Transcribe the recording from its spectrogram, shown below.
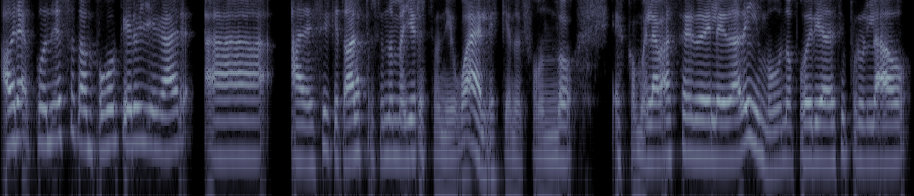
Ahora, con eso tampoco quiero llegar a, a decir que todas las personas mayores son iguales, que en el fondo es como la base del edadismo. Uno podría decir, por un lado,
